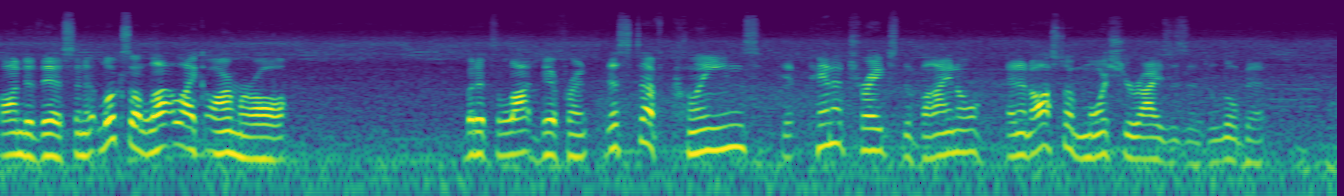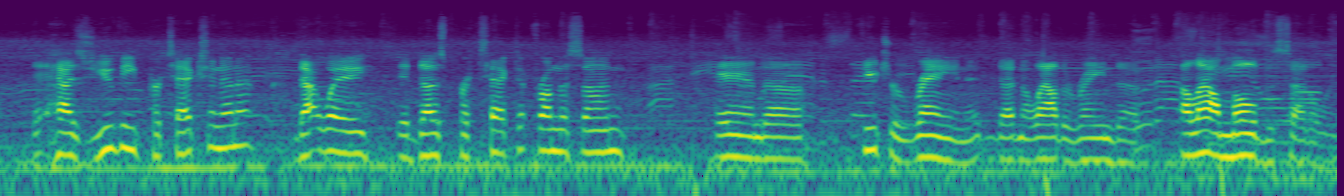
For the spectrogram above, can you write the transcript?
onto this and it looks a lot like Armor All but it's a lot different. This stuff cleans, it penetrates the vinyl and it also moisturizes it a little bit. It has UV protection in it. That way it does protect it from the sun and uh, future rain. It doesn't allow the rain to allow mold to settle in.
